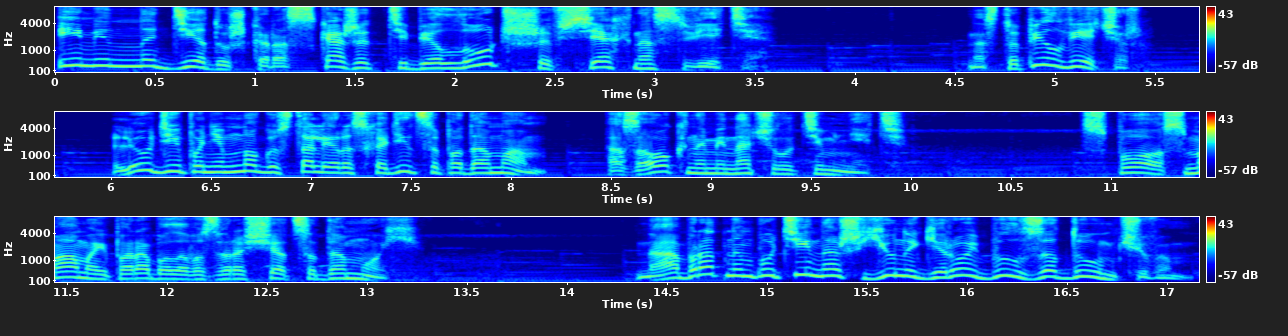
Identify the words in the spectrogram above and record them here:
именно дедушка расскажет тебе лучше всех на свете. Наступил вечер. Люди понемногу стали расходиться по домам, а за окнами начало темнеть. Спо с мамой пора было возвращаться домой. На обратном пути наш юный герой был задумчивым.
